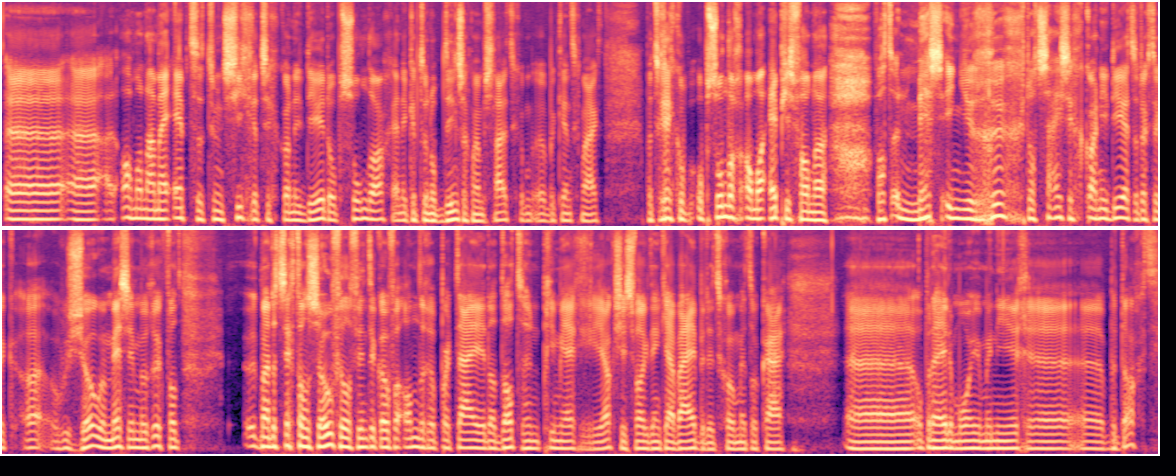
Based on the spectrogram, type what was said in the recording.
eh, eh, allemaal naar mij appten toen Sigrid zich kandideerde op zondag. En ik heb toen op dinsdag mijn besluit ge- bekendgemaakt. Maar toen kreeg ik op, op zondag allemaal appjes van, "Oh, wat een mes in je rug dat zij zich kandideert. Toen dacht ik, hoezo een mes in mijn rug? Want maar dat zegt dan zoveel, vind ik, over andere partijen, dat dat hun primaire reactie is. Terwijl ik denk, ja, wij hebben dit gewoon met elkaar eh, op een hele mooie manier eh, eh, bedacht.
